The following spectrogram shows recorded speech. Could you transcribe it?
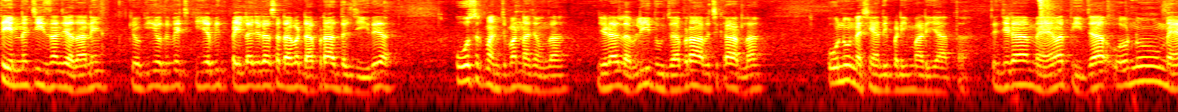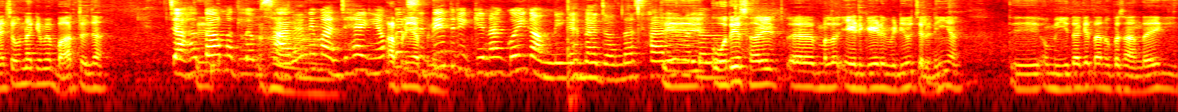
ਤਿੰਨ ਚੀਜ਼ਾਂ ਜ਼ਿਆਦਾ ਨੇ ਕਿਉਂਕਿ ਉਹਦੇ ਵਿੱਚ ਕੀ ਆ ਵੀ ਪਹਿਲਾ ਜਿਹੜਾ ਸਾਡਾ ਵੱਡਾ ਭਰਾ ਦਲਜੀਤ ਆ ਉਹ ਸਰਪੰਚ ਬਣਨਾ ਚਾਹੁੰਦਾ ਜਿਹੜਾ ਲਵਲੀ ਦੂਜਾ ਭਰਾ ਵਿਚਕਾਰਲਾ ਉਹਨੂੰ ਨਸ਼ਿਆਂ ਦੀ ਬੜੀ ਮਾੜੀ ਆਦਤ ਆ ਤੇ ਜਿਹੜਾ ਮੈਂ ਵਾ ਤੀਜਾ ਉਹਨੂੰ ਮੈਂ ਚਾਹੁੰਦਾ ਕਿ ਮੈਂ ਬਾਹਰ ਚਲ ਜਾ। ਚਾਹਤਾ ਮਤਲਬ ਸਾਰਿਆਂ ਦੇ ਮਨ 'ਚ ਹੈਗੀਆਂ ਪਰ ਆਪਣੀ- ਸਿੱਧੇ ਤਰੀਕੇ ਨਾਲ ਕੋਈ ਕੰਮ ਨਹੀਂ ਕਰਨਾ ਚਾਹੁੰਦਾ ਸਾਰੇ ਮਤਲਬ ਉਹਦੇ ਸਾਰੇ ਮਤਲਬ ਏਡ ਗੇਡ ਵੀਡੀਓ ਚੱਲਣੀ ਆ ਤੇ ਉਮੀਦ ਆ ਕਿ ਤੁਹਾਨੂੰ ਪਸੰਦ ਆਏਗੀ।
